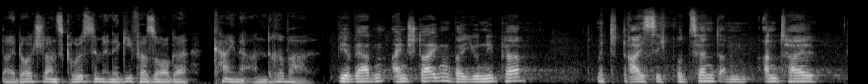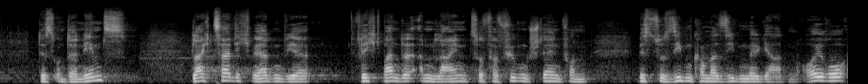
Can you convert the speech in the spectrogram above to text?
bei Deutschlands größtem Energieversorger keine andere Wahl. Wir werden einsteigen bei Uniper mit 30 Prozent am Anteil des Unternehmens. Gleichzeitig werden wir Pflichtwandelanleihen zur Verfügung stellen von bis zu 7,7 Milliarden Euro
